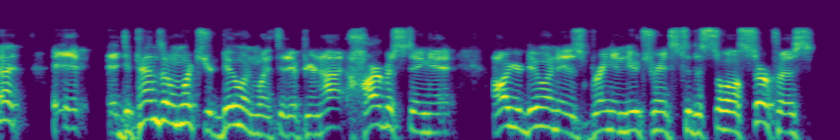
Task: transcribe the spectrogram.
Uh, it, it depends on what you're doing with it. If you're not harvesting it all you're doing is bringing nutrients to the soil surface,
